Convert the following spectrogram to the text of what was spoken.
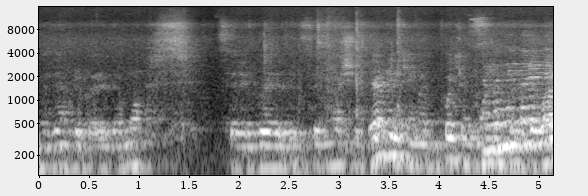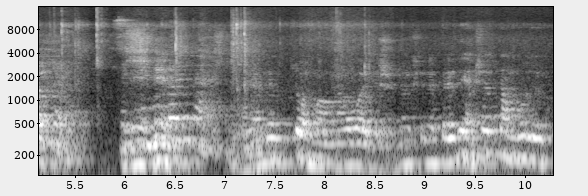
ми землю передамо. Це якби це наші землі, які ми потім Це ми можемо не передавати. передаємо. Це Ні, ні. передача. Я не то мав на увазі, що ми ще не передаємо. Зараз там будуть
